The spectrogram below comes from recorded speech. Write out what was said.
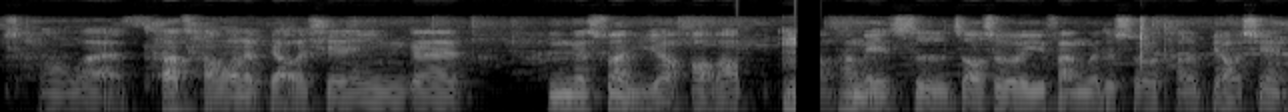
场外他场外的表现应该应该算比较好吧。嗯。他每次遭受恶意犯规的时候，他的表现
